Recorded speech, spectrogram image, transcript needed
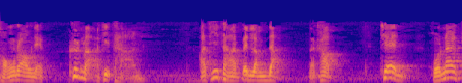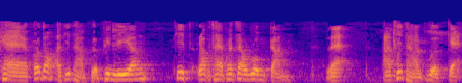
ของเราเนี่ยขึ้นมาอธิษฐาน อธิษฐานเป็นลำดับนะครับ เช่น หัวหน้าแคร์ก็ต้องอธิษฐานเผื่อพี่เลี้ยงที่รับใช้พระเจ้าร่วมกัน และอธิษฐานเผื่อแกะ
